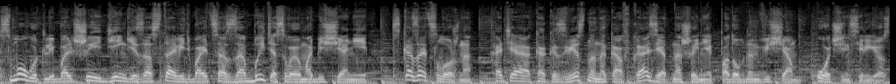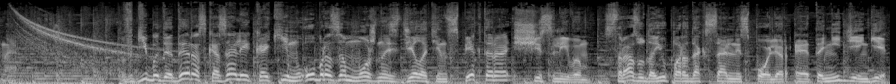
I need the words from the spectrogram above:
Смогут ли большие деньги заставить бойца забыть о своем обещании, сказать сложно. Хотя, как известно, на Кавказе отношение к подобным вещам очень серьезное. В ГИБДД рассказали, каким образом можно сделать инспектора счастливым. Сразу даю парадоксальный спойлер – это не деньги.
